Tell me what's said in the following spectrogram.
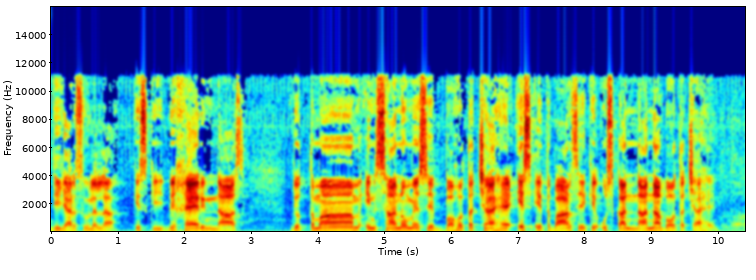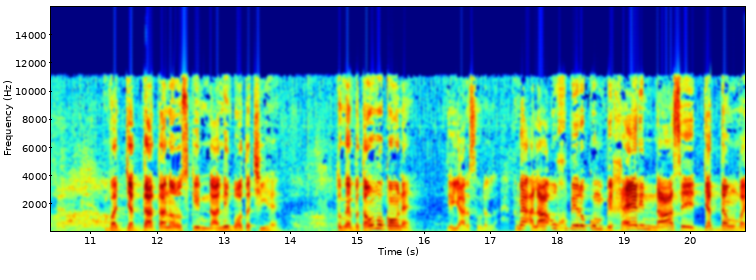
जी या रसूल अल्लाह किसकी? बेखैर नास, जो तमाम इंसानों में से बहुत अच्छा है, इस एतबार से कि उसका नाना बहुत अच्छा है। वह जद्दा तन और उसकी नानी बहुत अच्छी है। तो मैं बताऊँ वो कौन है? ये या रसूल अल्लाह फिर मैं, अला उखबिरुकुम बिखैर ना से जद्दम व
